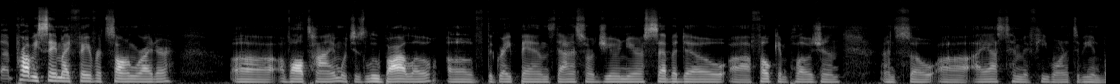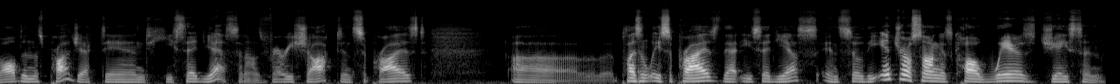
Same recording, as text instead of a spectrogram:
I'd probably say my favorite songwriter uh, of all time, which is Lou Barlow of the great bands Dinosaur Jr., Sebadoh, uh, Folk Implosion, and so uh, I asked him if he wanted to be involved in this project, and he said yes. And I was very shocked and surprised, uh, pleasantly surprised that he said yes. And so the intro song is called Where's Jason?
